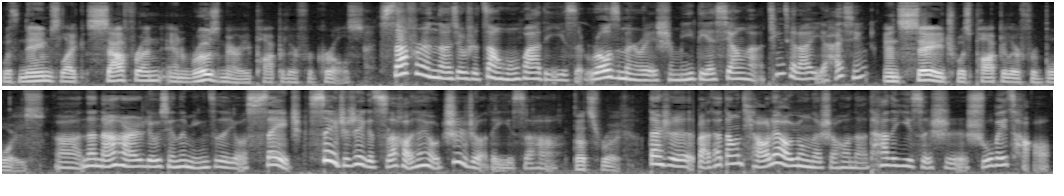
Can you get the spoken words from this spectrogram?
with names like saffron and rosemary popular for girls. Saffron 呢就是藏红花的意思，rosemary 是迷迭香哈，听起来也还行。 And sage was popular for boys. 啊、那男孩流行的名字有 Sage，sage 这个词好像有智者的意思哈，That's right. 但是把它当调料用的时候呢，它的意思是鼠尾草。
